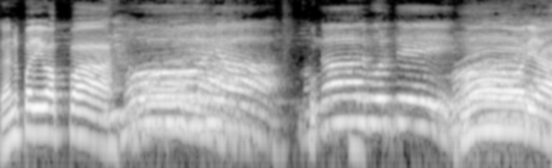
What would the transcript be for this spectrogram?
गणपती बाप्पा. मंगल मूर्ती. मोर्या.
